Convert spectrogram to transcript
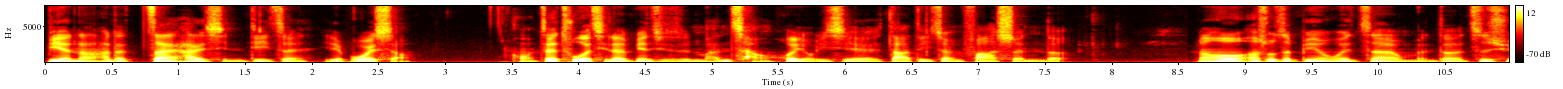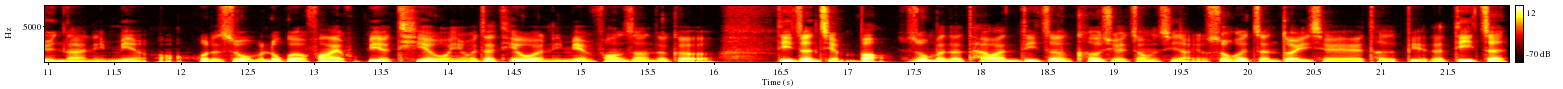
边呢，它的灾害型地震也不会少。哦，在土耳其那边其实蛮常会有一些大地震发生的。然后阿叔这边会在我们的资讯栏里面哦，或者是我们如果有放 FB 的贴文，也会在贴文里面放上这个地震简报。就是我们的台湾地震科学中心啊，有时候会针对一些特别的地震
